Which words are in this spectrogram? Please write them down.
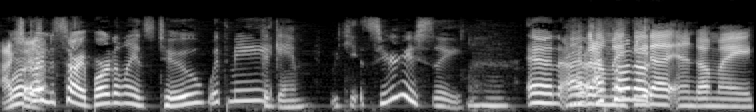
Actually, or, I'm sorry, Borderlands 2 with me. Good game. Yeah, Seriously. hmm And I I, have it I on my found Vita out, and on my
